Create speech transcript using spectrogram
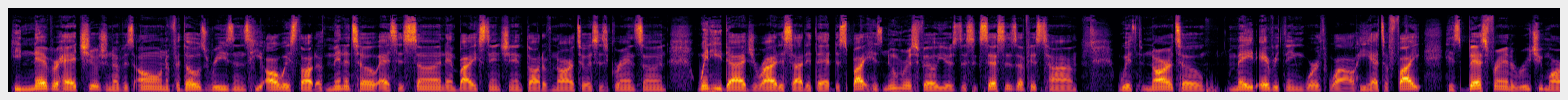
He never had children of his own, and for those reasons, he always thought of Minato as his son, and by extension, thought of Naruto as his grandson. When he died, Jiraiya decided that despite his numerous failures, the successes of his time with Naruto made everything worthwhile. He had to fight his best friend Orochimaru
